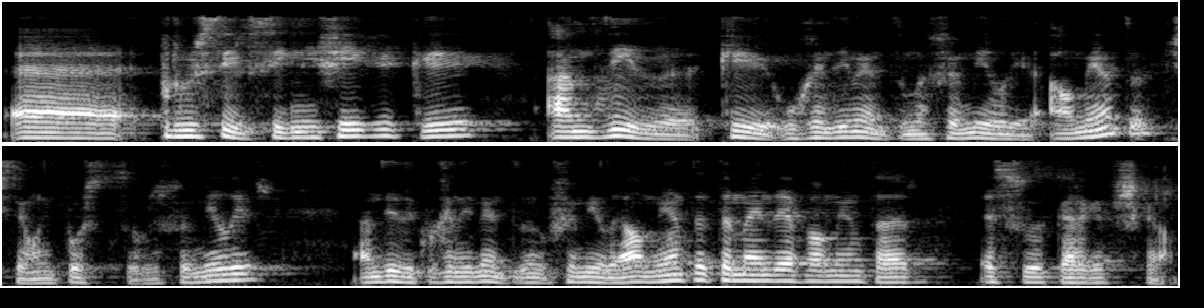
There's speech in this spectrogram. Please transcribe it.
Uh, progressivo significa que, à medida que o rendimento de uma família aumenta, isto é um imposto sobre as famílias, à medida que o rendimento de uma família aumenta, também deve aumentar a sua carga fiscal.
